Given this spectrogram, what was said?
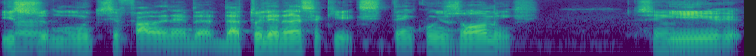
Isso muito se fala, né, da, da tolerância que, que se tem com os homens. Sim. E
